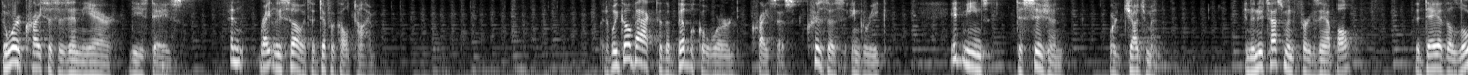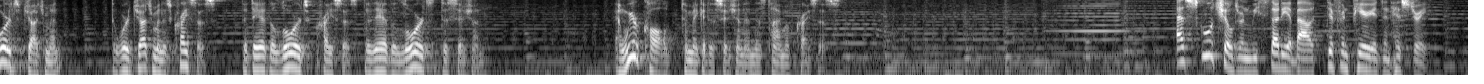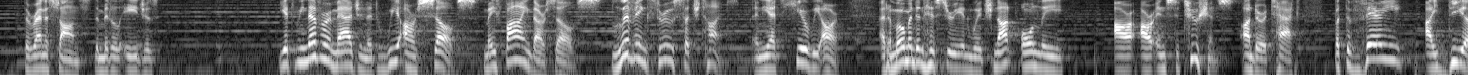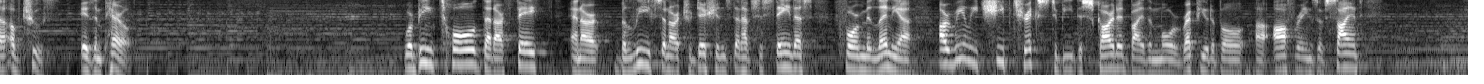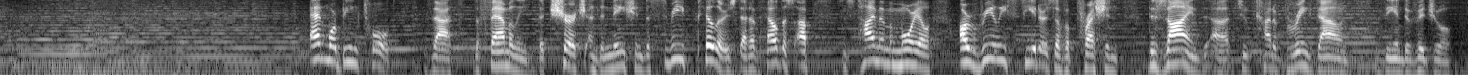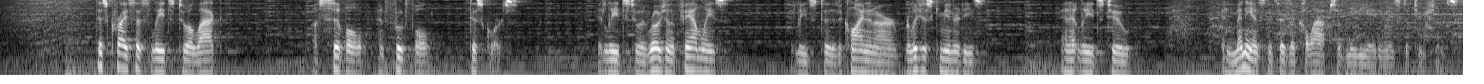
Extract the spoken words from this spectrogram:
The word crisis is in the air these days, and rightly so, it's a difficult time. But if we go back to the biblical word crisis, krisis in Greek, it means decision or judgment. In the New Testament, for example, the day of the Lord's judgment, the word judgment is crisis. The day of the Lord's crisis, the day of the Lord's decision. And we're called to make a decision in this time of crisis. As school children, we study about different periods in history the Renaissance, the Middle Ages. Yet we never imagine that we ourselves may find ourselves living through such times. And yet here we are, at a moment in history in which not only are our institutions under attack, but the very idea of truth is imperiled. We're being told that our faith and our beliefs and our traditions that have sustained us for millennia are really cheap tricks to be discarded by the more reputable uh, offerings of science. And we're being told that the family, the church, and the nation, the three pillars that have held us up since time immemorial, are really theaters of oppression designed uh, to kind of bring down the individual. This crisis leads to a lack of civil and fruitful discourse. It leads to erosion of families, it leads to the decline in our religious communities, and it leads to in many instances, a collapse of mediating institutions.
